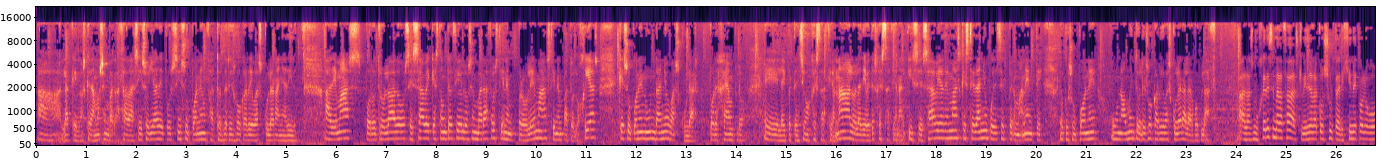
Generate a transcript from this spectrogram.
a la que nos quedamos embarazadas y eso ya de por sí supone un factor de riesgo cardiovascular añadido. Además, por otro lado, se sabe que hasta un tercio de los embarazos tienen problemas, tienen patologías que suponen un daño vascular. Por ejemplo, eh, la hipertensión gestacional o la diabetes gestacional. Y se sabe además que este daño puede ser permanente, lo que supone un aumento del riesgo cardiovascular a largo plazo. A las mujeres embarazadas que vienen a la consulta del ginecólogo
